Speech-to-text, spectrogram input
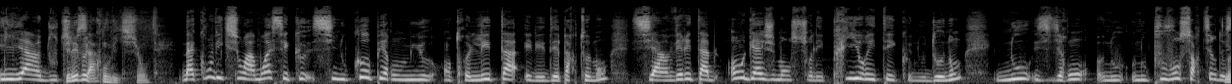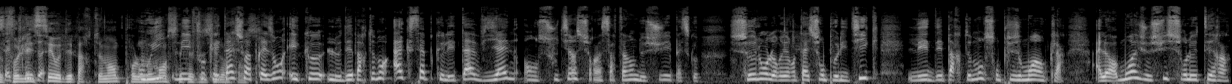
Il y a un doute Quelle sur est votre conviction? Ma conviction à moi, c'est que si nous coopérons mieux entre l'État et les départements, s'il y a un véritable engagement sur les priorités que nous donnons, nous irons, nous, nous pouvons sortir de Donc, cette faut crise. laisser au département pour le oui, moment. mais il faut que l'État soit présent et que le département accepte que l'État vienne en soutien sur un certain nombre de sujets, parce que selon l'orientation politique, les départements sont plus ou moins enclins. Alors moi, je suis sur le terrain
